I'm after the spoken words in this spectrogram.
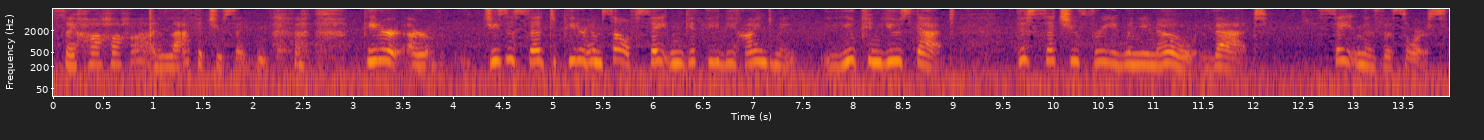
Say, ha, ha, ha, I laugh at you, Satan. Peter, or Jesus said to Peter himself, Satan, get thee behind me. You can use that. This sets you free when you know that Satan is the source.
